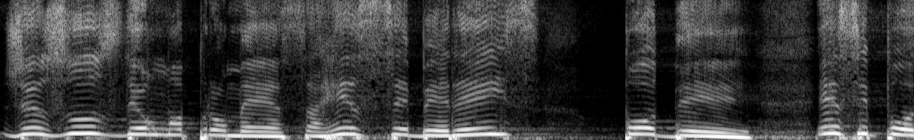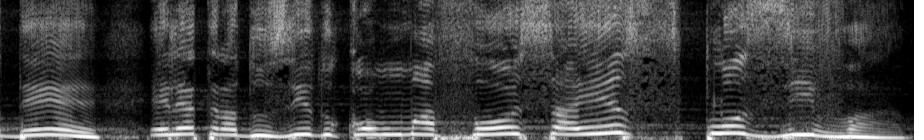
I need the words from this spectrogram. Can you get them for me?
Jesus deu uma promessa: recebereis poder. Esse poder, ele é traduzido como uma força explosiva.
